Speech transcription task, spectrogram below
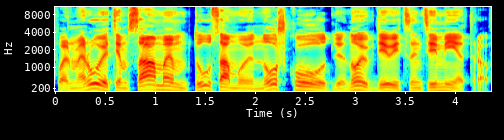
формируя тем самым ту самую ножку длиной в 9 сантиметров.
